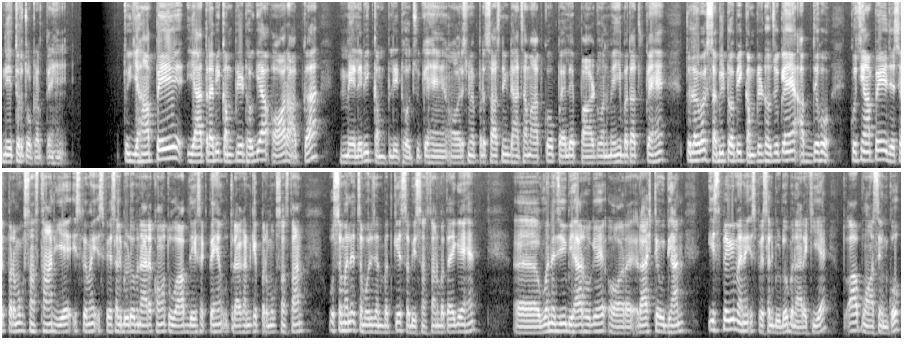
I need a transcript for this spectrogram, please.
नेतृत्व करते हैं। तो यहाँ पे यात्रा भी कंप्लीट हो गया और आपका मेले भी कंप्लीट हो चुके हैं और इसमें प्रशासनिक ढांचा हम आपको पहले पार्ट वन में ही बता चुके हैं। तो लगभग सभी टॉपिक कंप्लीट हो चुके हैं। अब देखो, कुछ यहाँ पे जैसे प्रमुख संस्थान, ये इस पर मैं स्पेशल वीडियो बना रखा हूँ तो आप देख सकते हैं। उत्तराखंड के प्रमुख संस्थान, उस समय चमोली जनपद के सभी संस्थान बताए गए हैं। वन्य जीव विहार हो गए और राष्ट्रीय उद्यान, इस पर भी मैंने स्पेशल वीडियो बना रखी है तो आप वहाँ से उनको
